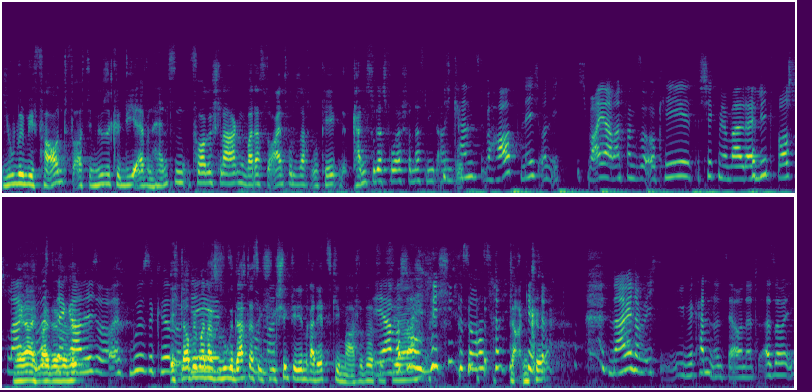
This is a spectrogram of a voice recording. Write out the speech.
You Will Be Found aus dem Musical Die Evan Hansen vorgeschlagen. War das so eins, wo du sagst, okay, kannst du das vorher schon, das Lied eigentlich? Ich kann es überhaupt nicht und ich, ich war ja am Anfang so, okay, schick mir mal dein Liedvorschlag. Ja, ich ich wusste ja also- gar nicht, so als Musical. Ich glaube okay, dass du so gedacht gucken ich, ich schicke dir den Radetzky-Marsch. Ja, ist wahrscheinlich. Sowas ich Danke. gedacht. Nein, aber ich, wir kannten uns ja auch nicht. Also ich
